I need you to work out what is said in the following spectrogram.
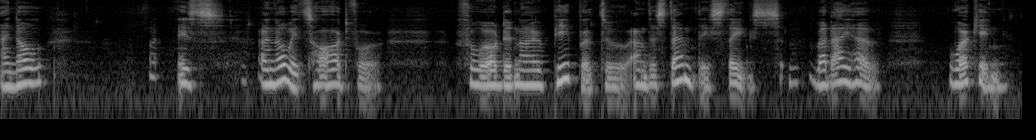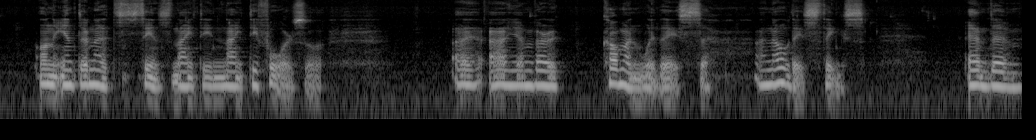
I know it's I know it's hard for for ordinary people to understand these things, but I have working on the internet since 1994, so I I am very common with this. I know these things. And, um,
